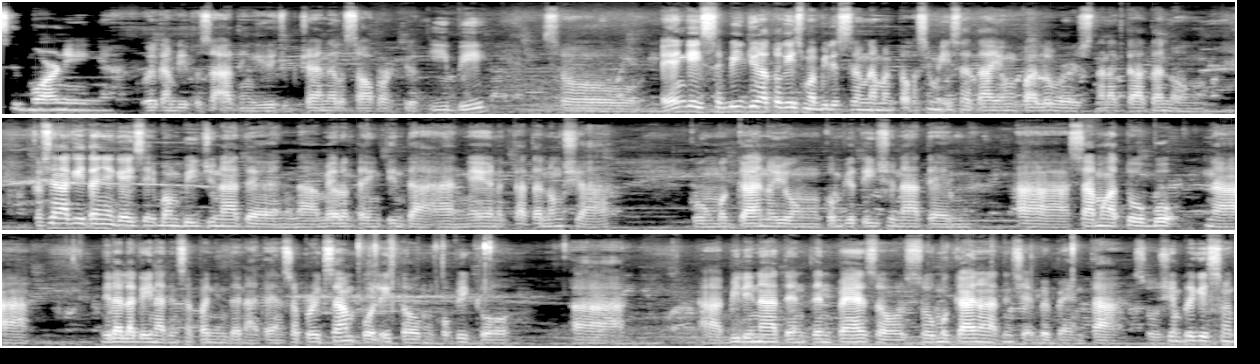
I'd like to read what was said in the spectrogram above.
Good morning. Welcome dito sa ating YouTube channel, Software Q TV. So, ayan guys, sa video na to guys, mabilis lang naman to kasi may isa tayong followers na nagtatanong. Kasi nakita niya guys sa ibang video natin na meron tayong tindahan. Ngayon nagtatanong siya kung magkano yung computation natin ah, sa mga tubo na nilalagay natin sa paninda natin. So, for example, itong kopi ko, ah, ah, bili natin 10 pesos. So, magkano natin siya ibebenta? So, syempre guys, may,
